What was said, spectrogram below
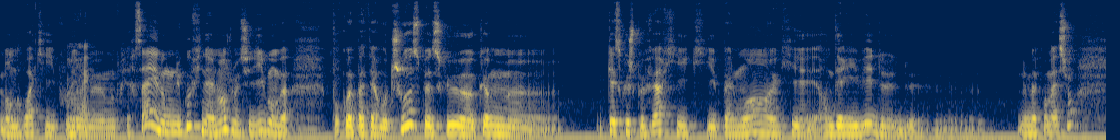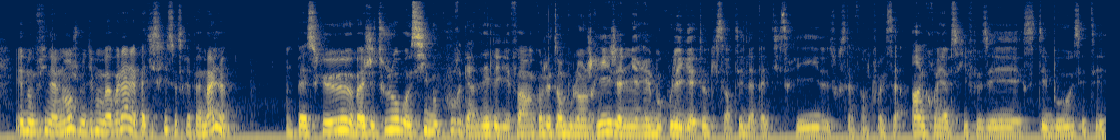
l'endroit qui pouvait Ouais. m'offrir ça. Et donc du coup, finalement, je me suis dit, bon bah, pourquoi pas faire autre chose Parce que euh, comme... Qu'est-ce que je peux faire qui, qui est pas loin, qui est un dérivé de, de, de ma formation? Et donc finalement, je me dis, bon bah voilà, la pâtisserie, ce serait pas mal. Parce que bah, j'ai toujours aussi beaucoup regardé les... Enfin, quand j'étais en boulangerie, j'admirais beaucoup les gâteaux qui sortaient de la pâtisserie, de tout ça. Enfin, je trouvais ça incroyable ce qu'ils faisaient, que c'était beau, c'était...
